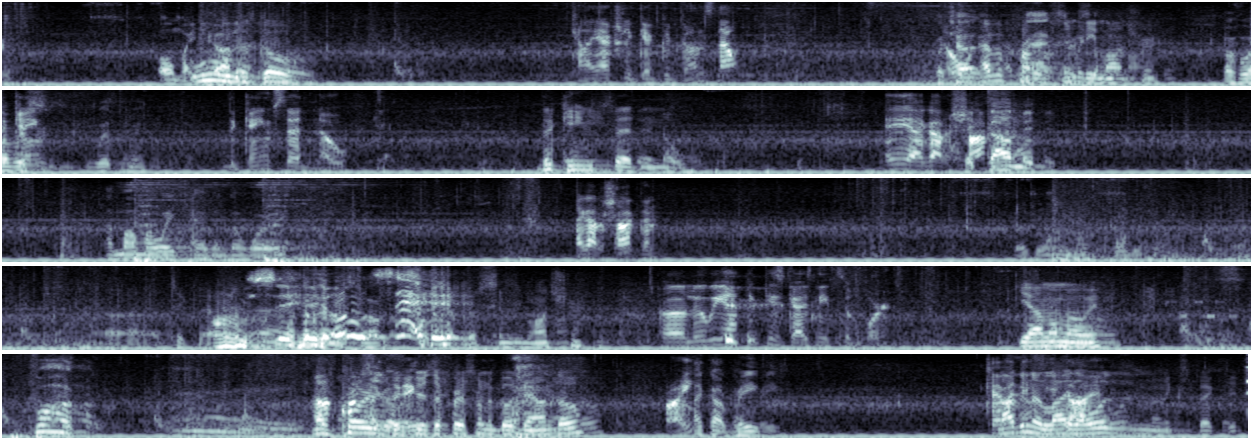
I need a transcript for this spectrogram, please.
Oh my Ooh, god. let's go. Can I actually get good guns now? Watch Nope. out, I have a Max or proximity launcher. Or whoever's game. with me. The game said no. The game said no. Hey, I got a They shotgun. found me. I'm on my way, Kevin. Don't worry. I got a shotgun. Okay, I'm gonna have to take it. Uh, take that. Oh Uh, shit. Oh shit. Proximity launcher. Uh, Louis, I think these guys need support. Yeah, I'm on my way. Fuck! Of course, I Victor's the first one to go down, though. Right? I got raped. Kevin, Not gonna lie, die- that wasn't unexpected.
